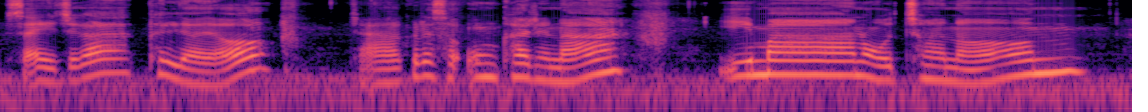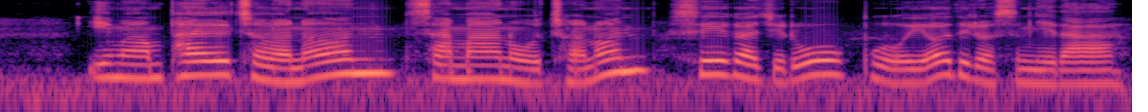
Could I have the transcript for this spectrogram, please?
사이즈가 틀려요. 자, 그래서 옹카리나 25,000원, 28,000원, 45,000원 세 가지로 보여드렸습니다.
